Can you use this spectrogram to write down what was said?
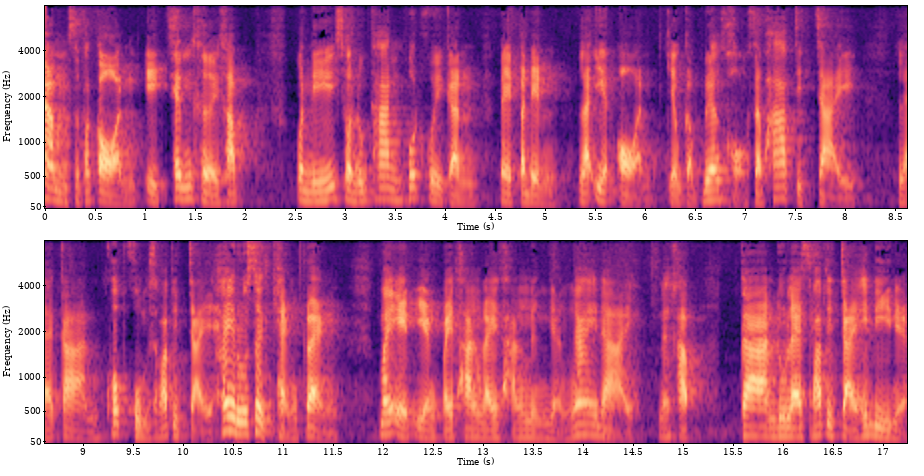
อ่ำสุภกร อีกเช่นเคยครับ วันนี้ชวนทุกท่านพูดคุยกันในประเด็นละเอียดอ่อนเกี่ยวกับเรื่องของสภาพจิตใจ และการควบคุมสภาพจิตใจ ให้รู้สึกแข็งแกร่ง ไม่เอนเอียงไปทางใดทางหนึ่งอย่างง่ายดายนะครับ การดูแลสภาพจิตใจให้ดีเนี่ย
